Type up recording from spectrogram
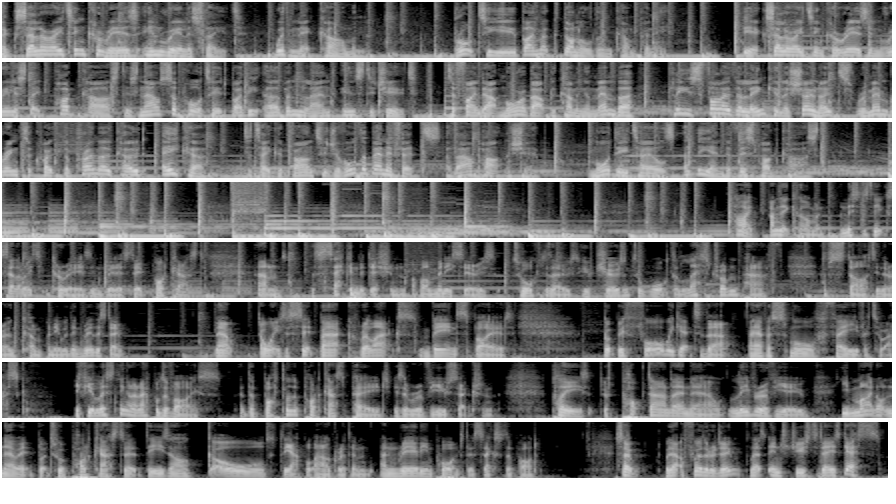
Accelerating Careers in Real Estate with Nick Carman. Brought to you by McDonald and Company. The Accelerating Careers in Real Estate podcast is now supported by the Urban Land Institute. To find out more about becoming a member, please follow the link in the show notes, remembering to quote the promo code ACRE to take advantage of all the benefits of our partnership. More details at the end of this podcast. Hi, I'm Nick Carman, and this is the Accelerating Careers in Real Estate podcast, and the second edition of our mini series talking to those who've chosen to walk the less trodden path of starting their own company within real estate. Now, I want you to sit back, relax, and be inspired. But before we get to that, I have a small favour to ask. If you're listening on an Apple device, at the bottom of the podcast page is a review section. Please just pop down there now, leave a review. You might not know it, but to a podcaster, these are gold, the Apple algorithm, and really important to the sex of the pod. So, without further ado, let's introduce today's guests.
